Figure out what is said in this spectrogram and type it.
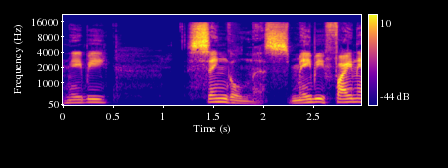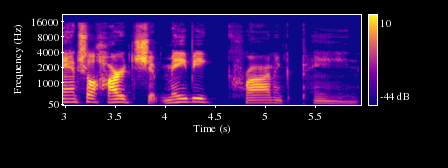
Maybe singleness. Maybe financial hardship. Maybe chronic pain.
